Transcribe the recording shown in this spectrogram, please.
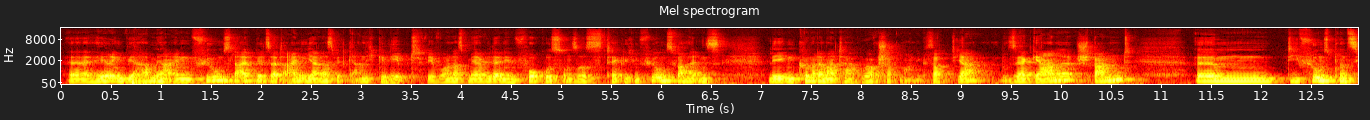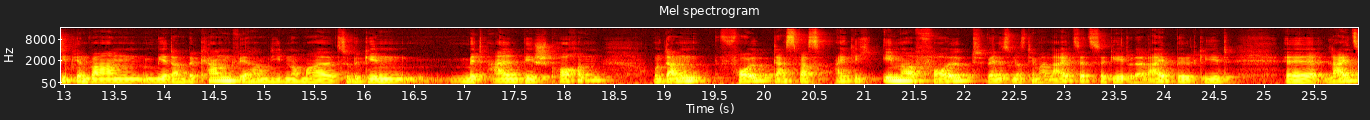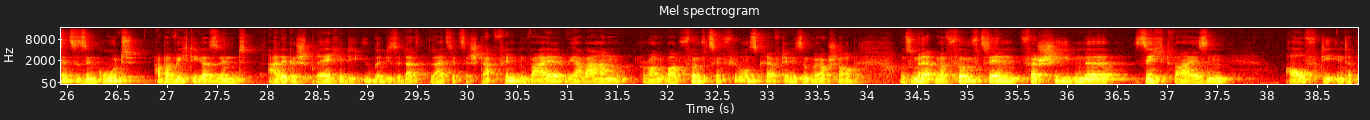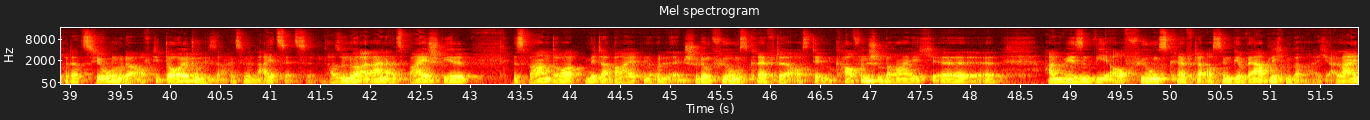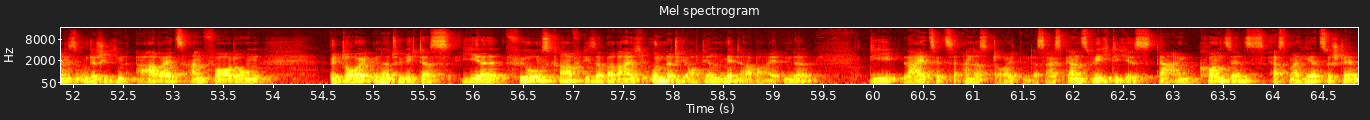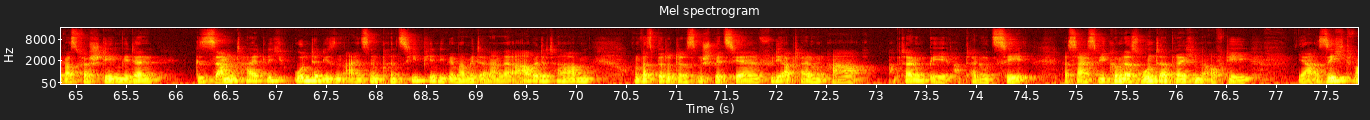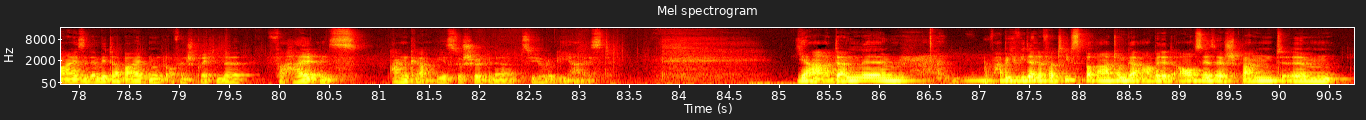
äh, Hering, wir haben ja ein Führungsleitbild seit einigen Jahren, das wird gar nicht gelebt. Wir wollen das mehr wieder in den Fokus unseres täglichen Führungsverhaltens legen. Können wir da mal einen Tag Workshop machen? Ich gesagt, ja, sehr gerne, spannend. Ähm, die Führungsprinzipien waren mir dann bekannt. Wir haben die nochmal zu Beginn mit allen besprochen. Und dann folgt das, was eigentlich immer folgt, wenn es um das Thema Leitsätze geht oder Leitbild geht. Äh, Leitsätze sind gut, aber wichtiger sind alle Gespräche, die über diese Leitsätze stattfinden, weil wir waren roundabout 15 Führungskräfte in diesem Workshop und somit hatten wir 15 verschiedene Sichtweisen auf die Interpretation oder auf die Deutung dieser einzelnen Leitsätze. Also nur allein als Beispiel, es waren dort Mitarbeiter oder Entschuldigung, Führungskräfte aus dem kaufmännischen Bereich äh, anwesend, wie auch Führungskräfte aus dem gewerblichen Bereich. Allein diese unterschiedlichen Arbeitsanforderungen bedeuten natürlich, dass jede Führungskraft dieser Bereich und natürlich auch deren Mitarbeitende die Leitsätze anders deuten. Das heißt, ganz wichtig ist, da einen Konsens erstmal herzustellen, was verstehen wir denn gesamtheitlich unter diesen einzelnen Prinzipien, die wir mal miteinander erarbeitet haben und was bedeutet das im Speziellen für die Abteilung A, Abteilung B, Abteilung C. Das heißt, wie können wir das runterbrechen auf die ja, Sichtweise der Mitarbeiter und auf entsprechende Verhaltensanker, wie es so schön in der Psychologie heißt. Ja, dann äh, habe ich wieder in der Vertriebsberatung gearbeitet, auch sehr, sehr spannend. Ähm,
